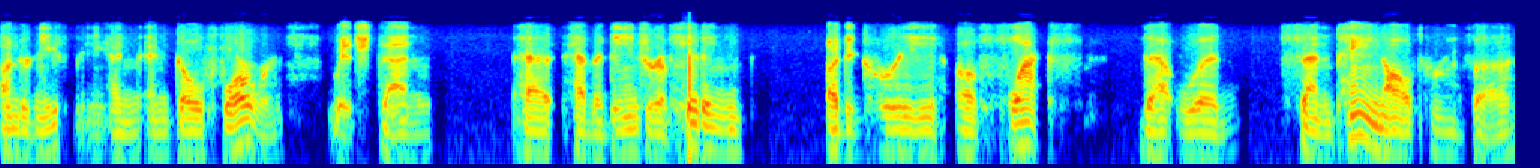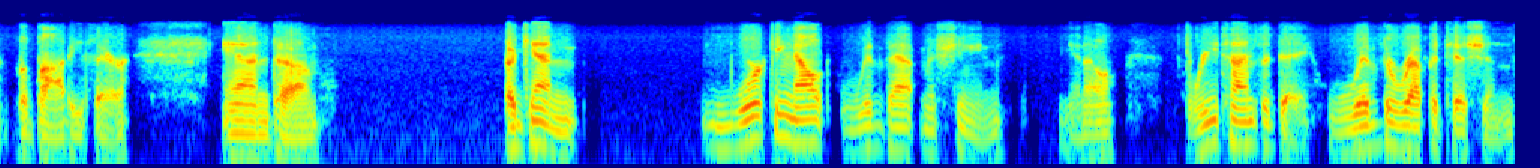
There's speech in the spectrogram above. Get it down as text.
underneath me and and go forward, which then had had the danger of hitting a degree of flex that would send pain all through the the body there, and um, again, working out with that machine, you know, three times a day with the repetitions,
